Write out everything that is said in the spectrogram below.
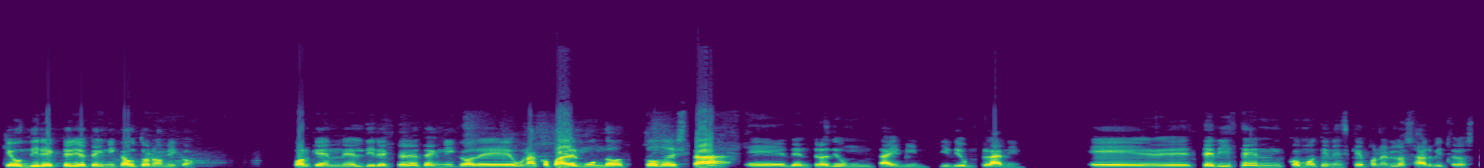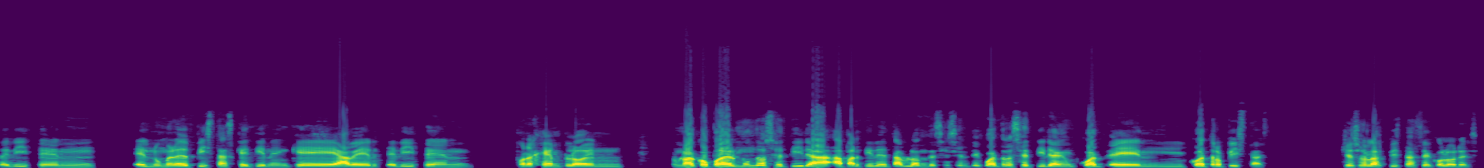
que un directorio técnico autonómico. Porque en el directorio técnico de una Copa del Mundo todo está eh, dentro de un timing y de un planning. Eh, te dicen cómo tienes que poner los árbitros, te dicen el número de pistas que tienen que haber, te dicen por ejemplo, en una Copa del Mundo se tira, a partir de tablón de 64, se tira en cuatro, pistas, que son las pistas de colores.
